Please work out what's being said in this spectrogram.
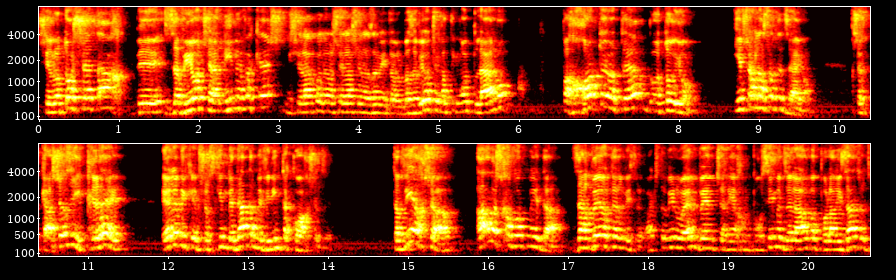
של אותו שטח בזוויות שאני מבקש, נשאלה קודם השאלה של הזווית, אבל בזוויות שמתאימות לנו, פחות או יותר באותו יום. אי אפשר לעשות את זה היום. עכשיו, כאשר זה יקרה, אלה מכם שעוסקים בדאטה מבינים את הכוח של זה. תביא עכשיו ארבע שכבות מידע, זה הרבה יותר מזה, רק שתבינו, אין בין, כשאנחנו פורסים את זה לארבע פולריזציות,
